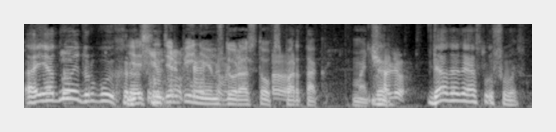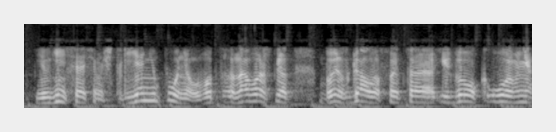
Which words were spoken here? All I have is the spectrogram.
А и одно, и другое хорошо. Я с нетерпением жду Ростов-Спартак матч. Да. Алло. Да, да, да, я слушаю вас. Евгений Серафимович, так я не понял. Вот, на ваш взгляд, Безгалов это игрок уровня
